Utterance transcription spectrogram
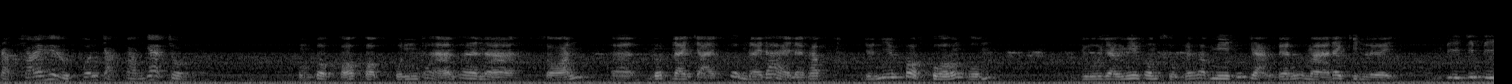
ปรับใช้ให้หลุดพ้นจากความยากจน ผมก็ขอขอบคุณทหารพัฒนาสอนลดรายจ่ายเพิ่มรายได้นะครับเดี๋ยวนี้ครอบครัวของผม อยู่อย่างมีความสุขนะครับ มีทุกอย่างเดินเข้ามาได้กินเลย ดีกินดี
